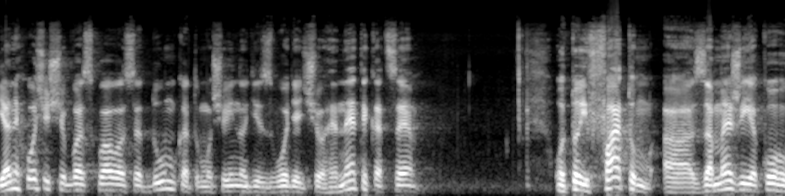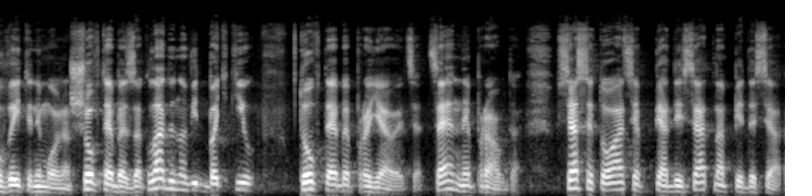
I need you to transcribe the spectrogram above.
Я не хочу, щоб у вас склалася думка, тому що іноді зводять, що генетика це отой фатум, а за межі якого вийти не можна. Що в тебе закладено від батьків, то в тебе проявиться. Це неправда. Вся ситуація 50 на 50.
